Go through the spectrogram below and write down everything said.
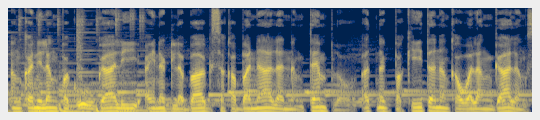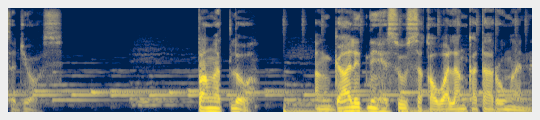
Ang kanilang pag-uugali ay naglabag sa kabanalan ng templo at nagpakita ng kawalang galang sa Diyos. Pangatlo, ang galit ni Jesus sa kawalang katarungan.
